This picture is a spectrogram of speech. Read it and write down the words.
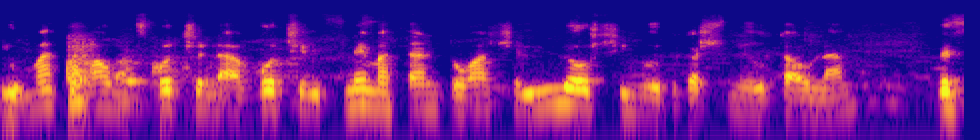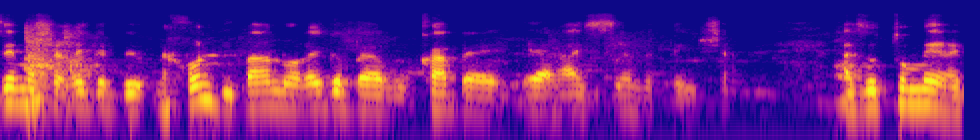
לעומת תורה ומצוות של האבות שלפני מתן תורה שלא שינו את גשמיות העולם, וזה מה שהרגע, נכון? דיברנו הרגע בארוכה בהערה 29. אז זאת אומרת,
